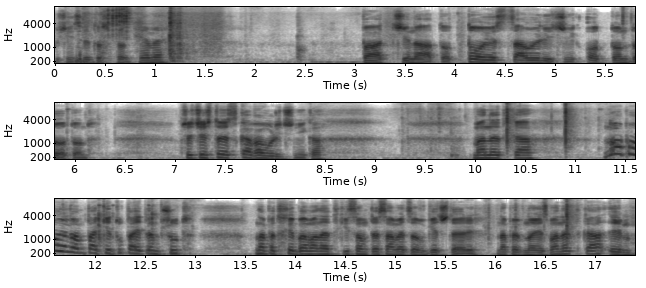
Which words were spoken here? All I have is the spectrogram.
Później sobie to sprzątniemy. Patrzcie na to. To jest cały licznik. Odtąd dotąd. Przecież to jest kawał licznika. Manetka. No powiem wam takie tutaj ten przód. Nawet chyba manetki są te same co w G4. Na pewno jest manetka. Ym,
